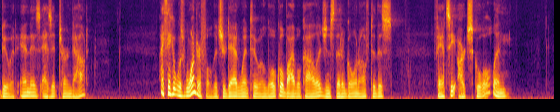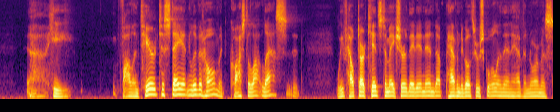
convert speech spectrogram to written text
do it. And as, as it turned out, I think it was wonderful that your dad went to a local Bible college instead of going off to this fancy art school. And uh, he volunteered to stay and live at home. It cost a lot less. It, we've helped our kids to make sure they didn't end up having to go through school and then have enormous,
